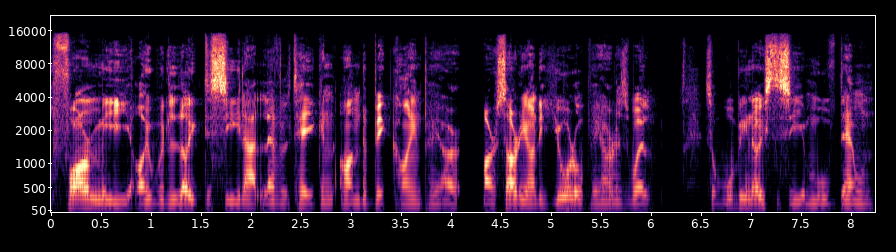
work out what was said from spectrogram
for me, I would like to see that level taken on the Bitcoin pair, or sorry, on the Euro pair as well. So it would be nice to see you move down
